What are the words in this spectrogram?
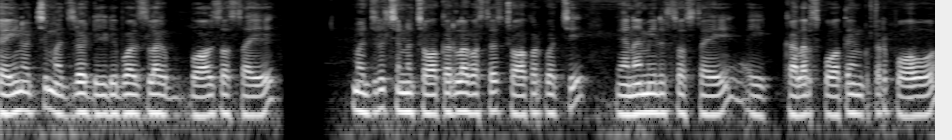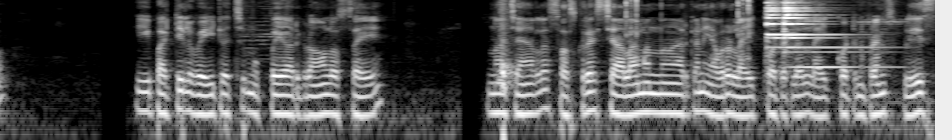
చైన్ వచ్చి మధ్యలో డీడీ బాల్స్ లాగా బాల్స్ వస్తాయి. మధ్యలో చిన్న చోకర్ లాగా వస్తాయి. చోకర్కి వచ్చి ఎనామిల్స్ వస్తాయి. అవి కలర్స్ పోతాయి అనుకుంటారు. పోవు. ఈ పట్టీలు వెయిట్ వచ్చి ముప్పై ఆరు గ్రాములు వస్తాయి. నా ఛానల్లో సబ్స్క్రైబ్ చాలామంది ఉన్నారు కానీ ఎవరు లైక్ కొట్టట్లేదు. లైక్ కొట్టండి ఫ్రెండ్స్ ప్లీజ్.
